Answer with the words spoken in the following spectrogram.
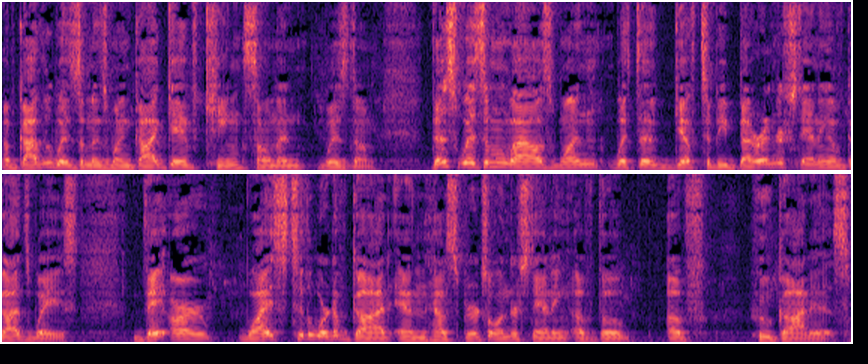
of godly wisdom is when God gave King Solomon wisdom. This wisdom allows one with the gift to be better understanding of God's ways. They are wise to the word of God and have spiritual understanding of the of who God is.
